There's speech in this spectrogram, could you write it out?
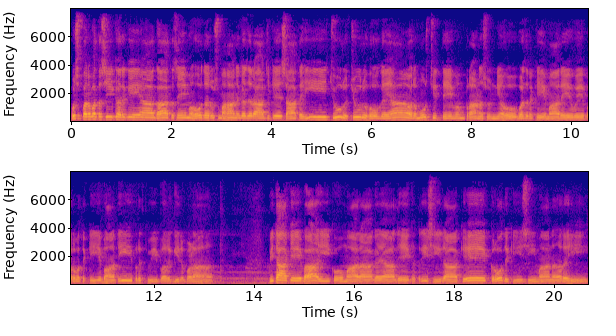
उस पर्वत शिखर के आघात से महोदर उस महान गजराज के साथ ही चूर चूर हो गया और मूर्छित एवं प्राण शून्य हो वज्र के मारे हुए पर्वत की भांति पृथ्वी पर गिर पड़ा। पिता के भाई को मारा गया। देख त्रिशिरा के क्रोध की सीमा न रही।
